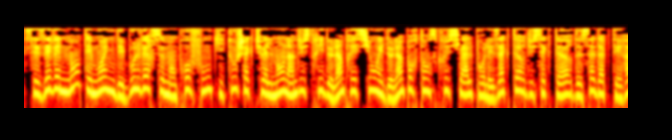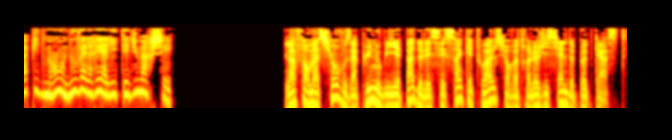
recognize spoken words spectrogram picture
Ces événements témoignent des bouleversements profonds qui touchent actuellement l'industrie de l'impression et de l'importance cruciale pour les acteurs du secteur de s'adapter rapidement aux nouvelles réalités du marché. L'information vous a plu n'oubliez pas de laisser 5 étoiles sur votre logiciel de podcast.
